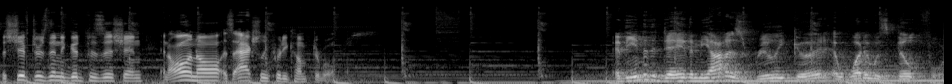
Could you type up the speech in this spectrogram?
The shifter's in a good position, and all in all, it's actually pretty comfortable. At the end of the day, the Miata is really good at what it was built for.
